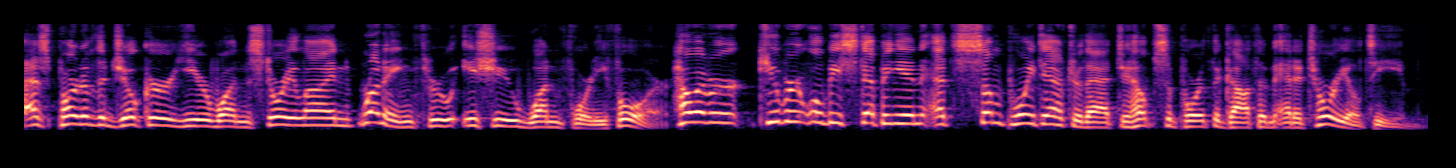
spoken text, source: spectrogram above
as part of the Joker Year 1 storyline running through issue 144. However, Kubert will be stepping in at some point after that to help support the Gotham editorial team.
